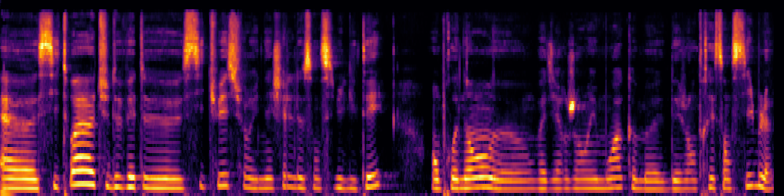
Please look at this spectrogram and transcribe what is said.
Euh, si toi, tu devais te situer sur une échelle de sensibilité, en prenant, on va dire Jean et moi comme des gens très sensibles,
